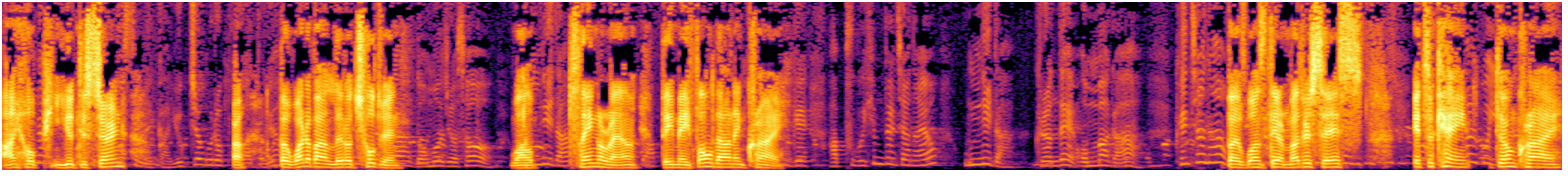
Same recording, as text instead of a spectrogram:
I hope you discern. Uh, but what about little children? While playing around, they may fall down and cry. But once their mother says, It's okay, don't cry,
